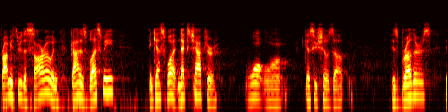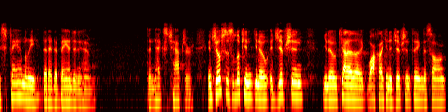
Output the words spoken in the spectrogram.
brought me through the sorrow and God has blessed me. And guess what? Next chapter, wah wah. Guess who shows up? His brothers, his family that had abandoned him. The next chapter. And Joseph's looking, you know, Egyptian, you know, kind of like walk like an Egyptian thing, the song.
